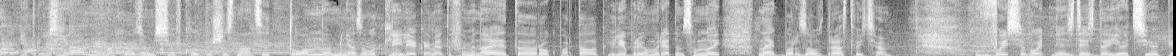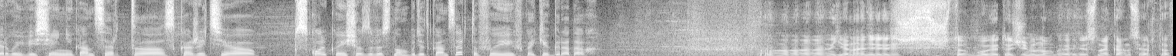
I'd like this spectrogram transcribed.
дорогие друзья! Мы находимся в клубе 16 тонн. Меня зовут Лилия Кометов-Имена. Это рок-портал «Эквилибриум». Рядом со мной Найк Борзов. Здравствуйте! Вы сегодня здесь даете первый весенний концерт. Э, Скажите, сколько еще за весном будет концертов и в каких городах? А, Я надеюсь, что будет очень много весной концертов,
